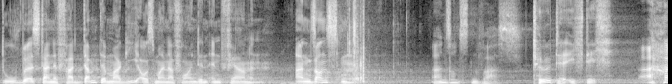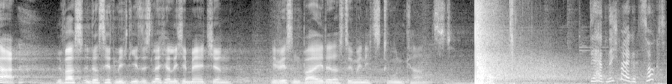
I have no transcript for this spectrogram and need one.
Du wirst deine verdammte Magie aus meiner Freundin entfernen. Ansonsten Ansonsten was? töte ich dich. Aha, was interessiert mich dieses lächerliche Mädchen? Wir wissen beide, dass du mir nichts tun kannst. Der hat nicht mal gezuckt.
